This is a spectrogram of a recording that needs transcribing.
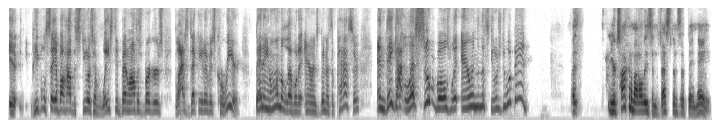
it, people say about how the Steelers have wasted Ben Roethlisberger's last decade of his career. Ben ain't on the level that Aaron's been as a passer, and they got less Super Bowls with Aaron than the Steelers do with Ben. But you're talking about all these investments that they made.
